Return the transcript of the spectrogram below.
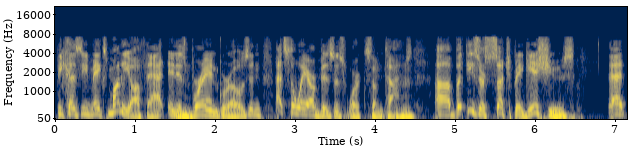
Because he makes money off that, and his Mm-hmm. brand grows, and that's the way our business works sometimes. Uh, but these are such big issues that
